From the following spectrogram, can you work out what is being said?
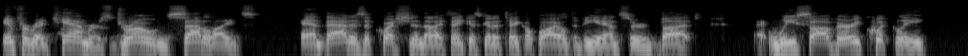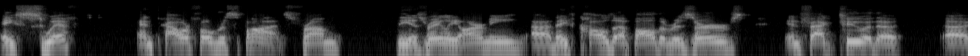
infrared cameras, drones, satellites. And that is a question that I think is going to take a while to be answered. But we saw very quickly a swift and powerful response from the Israeli army. Uh, they've called up all the reserves. In fact, two of the uh,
